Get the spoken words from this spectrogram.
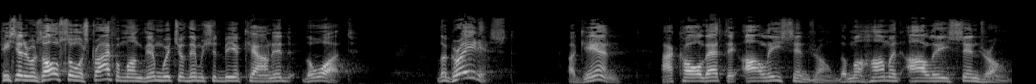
He said there was also a strife among them, which of them should be accounted the what? The greatest. Again, I call that the Ali syndrome, the Muhammad Ali syndrome.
